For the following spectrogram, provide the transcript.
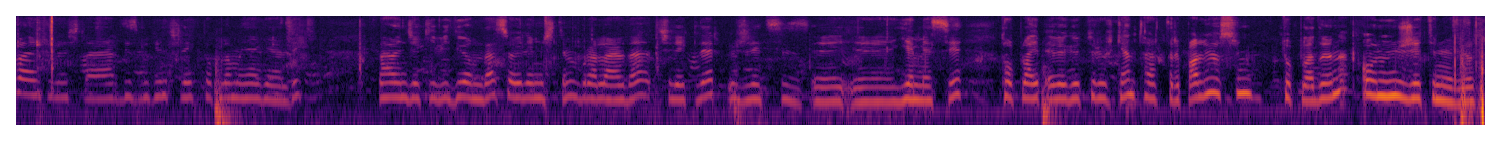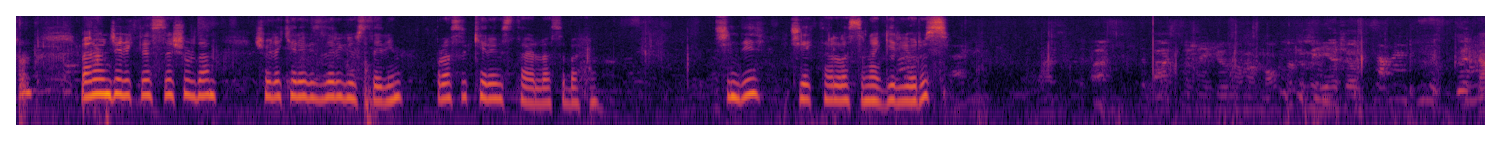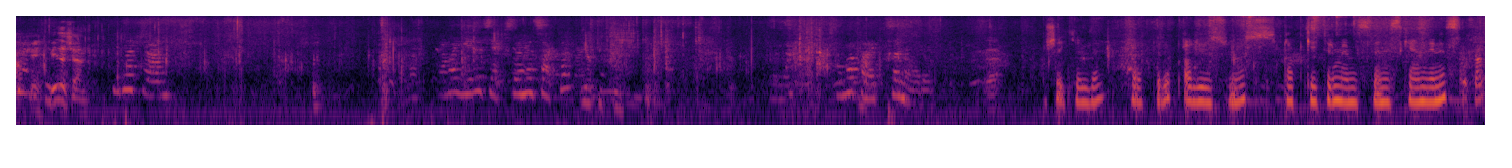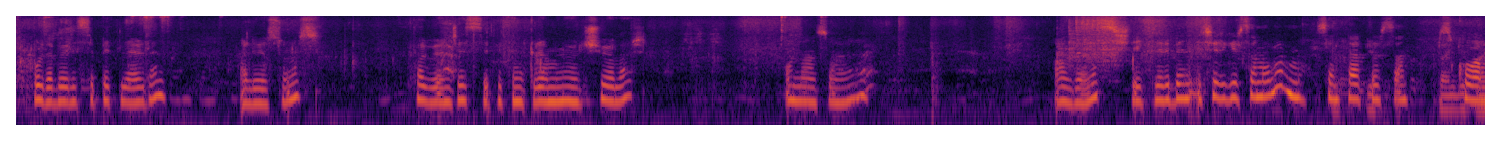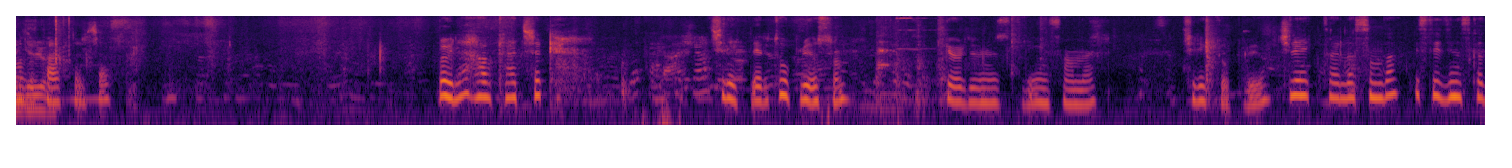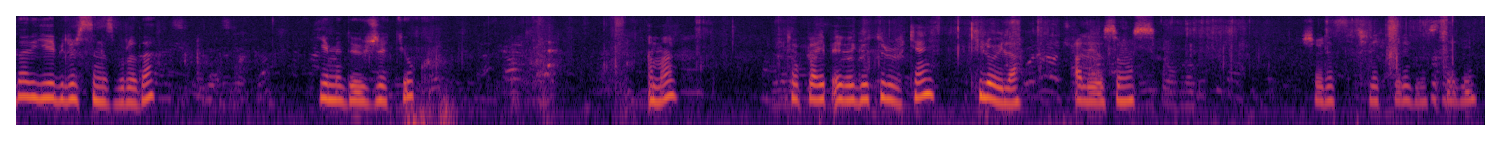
Merhaba arkadaşlar. Biz bugün çilek toplamaya geldik. Daha önceki videomda söylemiştim. Buralarda çilekler ücretsiz e, e, yemesi toplayıp eve götürürken tarttırıp alıyorsun topladığını. Onun ücretini ödüyorsun. Ben öncelikle size şuradan şöyle kerevizleri göstereyim. Burası kereviz tarlası bakın. Şimdi çilek tarlasına giriyoruz. Gut, danke. Wiederschauen. Ama 7.80'e sakın. Ama kaçsan olur. Bu şekilde tarttırıp alıyorsunuz. Kap getirmemişseniz kendiniz burada böyle sepetlerden alıyorsunuz. Tabii önce sepetin gramını ölçüyorlar. Ondan sonra aldığınız çilekleri ben içeri girsem olur mu? Sen tartırsan. Biz kovamızı tartıracağız. Böyle halka açık çilekleri topluyorsun. Gördüğünüz gibi insanlar çilek topluyor. Çilek tarlasında istediğiniz kadar yiyebilirsiniz burada. Yemede ücret yok. Ama toplayıp eve götürürken kiloyla alıyorsunuz. Şöyle çilekleri göstereyim.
